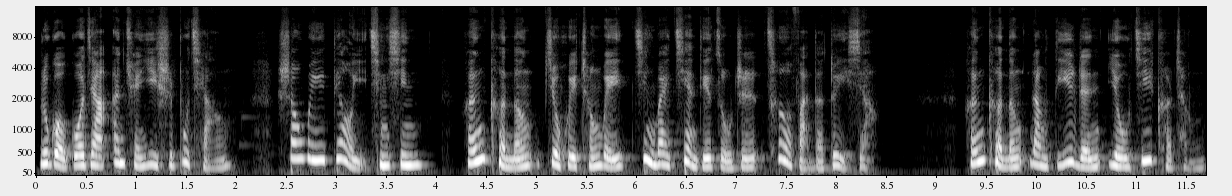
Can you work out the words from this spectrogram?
如果国家安全意识不强，稍微掉以轻心，很可能就会成为境外间谍组织策反的对象，很可能让敌人有机可乘。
